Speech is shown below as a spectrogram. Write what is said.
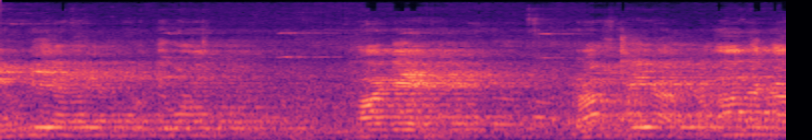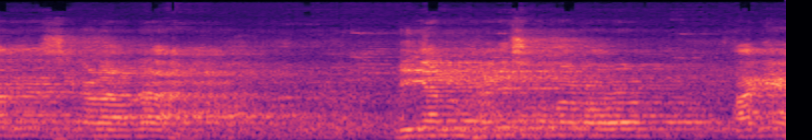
ಎಂ ಬಿ ಅನಂತಮೂರ್ತಿಗಳು ಹಾಗೆ ರಾಷ್ಟ್ರೀಯ ಪ್ರಧಾನ ಕಾರ್ಯದರ್ಶಿಗಳಾದ ಬಿ ಎನ್ ಗಣೇಶ್ ಕುಮಾರ್ ಅವರು ಹಾಗೆ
